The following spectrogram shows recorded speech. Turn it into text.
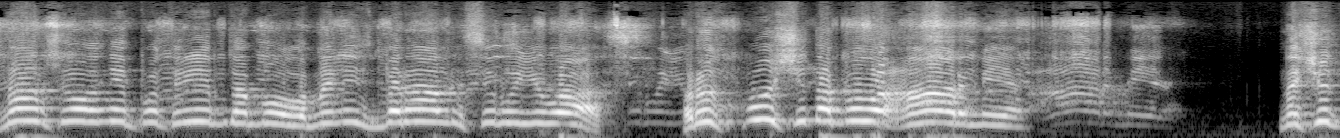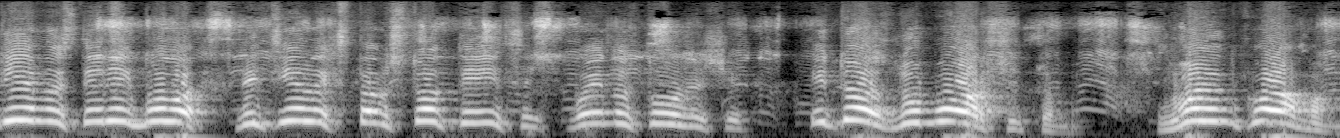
нам цього не потрібно було, ми не збиралися воювати. Розпущена була армія. На 14 рік було не цілих там 100 тисяч воєннослужащих. І то з уборщицями, з воєнкомами,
